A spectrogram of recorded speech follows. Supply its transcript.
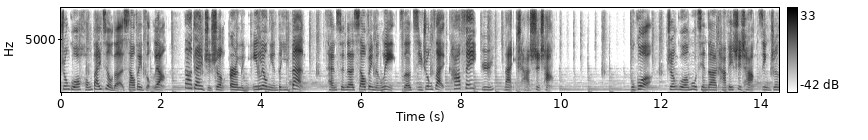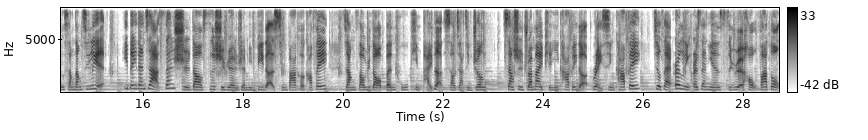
中国红白酒的消费总量大概只剩二零一六年的一半，残存的消费能力则集中在咖啡与奶茶市场。不过，中国目前的咖啡市场竞争相当激烈，一杯单价三十到四十元人民币的星巴克咖啡将遭遇到本土品牌的销价竞争，像是专卖便宜咖啡的瑞幸咖啡。就在二零二三年四月后发动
